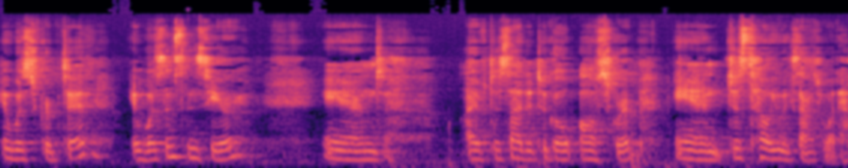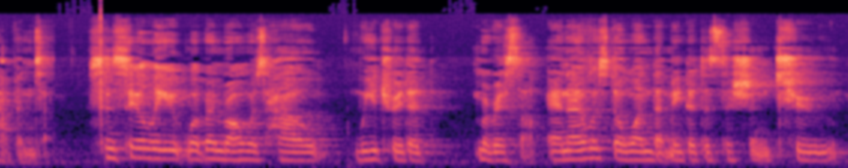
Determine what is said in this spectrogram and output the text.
It was scripted. It wasn't sincere. And I've decided to go off script and just tell you exactly what happened. Sincerely, what went wrong was how we treated Marissa. And I was the one that made the decision to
